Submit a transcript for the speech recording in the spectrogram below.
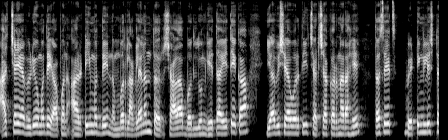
आजच्या या व्हिडिओमध्ये आपण आर टीमध्ये नंबर लागल्यानंतर शाळा बदलून घेता येते का? या विषयावरती चर्चा करणार आहे. तसेच वेटिंग लिस्ट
